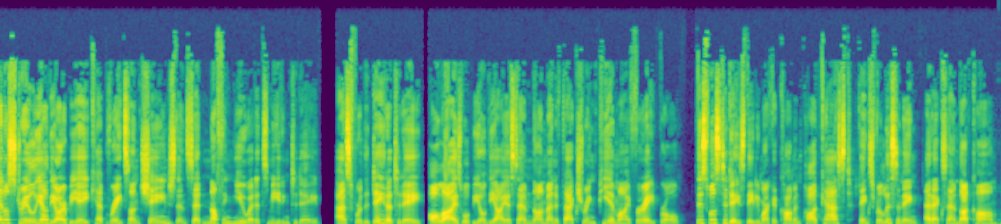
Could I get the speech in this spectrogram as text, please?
In Australia, the RBA kept rates unchanged and said nothing new at its meeting today. As for the data today, all eyes will be on the ISM non manufacturing PMI for April. This was today's Daily Market Comment podcast. Thanks for listening at xm.com.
